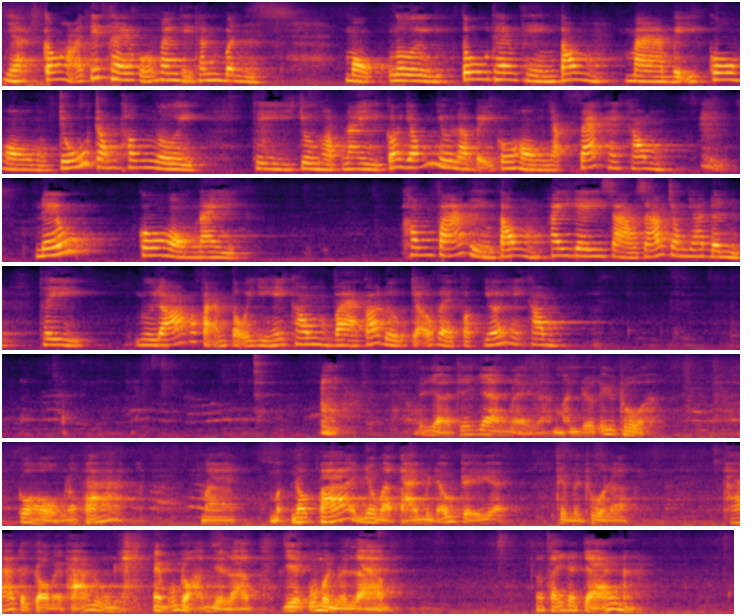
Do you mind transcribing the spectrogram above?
Dạ, câu hỏi tiếp theo của Phan Thị Thanh Bình Một người tu theo thiền tông mà bị cô hồn trú trong thân người Thì trường hợp này có giống như là bị cô hồn nhập xác hay không? Nếu cô hồn này không phá thiền tông hay gây xào xáo trong gia đình Thì người đó có phạm tội gì hay không và có được trở về Phật giới hay không? Bây giờ thế gian này là mạnh được yếu thua. Có hồn nó phá. Mà nó phá nhưng mà tại mình đấu trị thì mình thua nó phá tôi cho mày phá luôn đi. Em muốn làm gì làm. Việc của mình mình làm. Nó thấy nó chán à.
